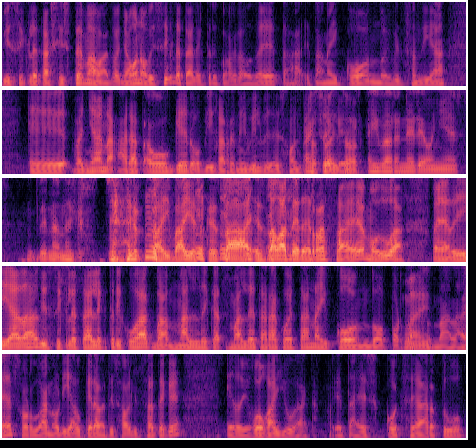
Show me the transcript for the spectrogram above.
bizikleta sistema bat, baina, bueno, bizikleta elektrikoak daude, eta, eta nahiko ondo ibiltzen dira, E, baina aratago gero bigarren ibilbide izan litzateke. Aizu, aitor, eibarren ere oinez, dena nahiko. bai, bai, ez ez da, ez da bat erraza, eh, modua. Baina deia da, bizikleta elektrikoak ba, malde, maldetarako eta nahiko ondo portatzen bai. dala, ez? Orduan hori aukera bat izan litzateke, edo igo gaiuak. Eta ez kotze hartu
